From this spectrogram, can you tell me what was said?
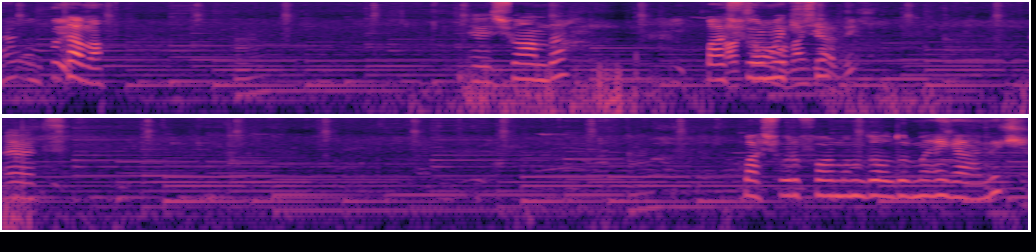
Ha. Tamam. Evet şu anda başvurmak için. geldik. Evet. Başvuru formunu doldurmaya geldik.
